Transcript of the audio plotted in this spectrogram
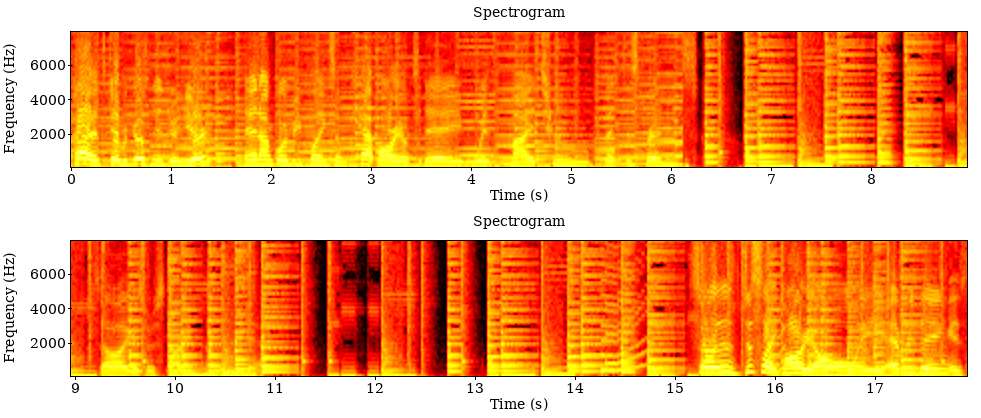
Hi, it's Gamer Ghost Ninja here, and I'm going to be playing some Cat Mario today with my two bestest friends. So I guess we're starting. So this is just like Mario, only everything is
